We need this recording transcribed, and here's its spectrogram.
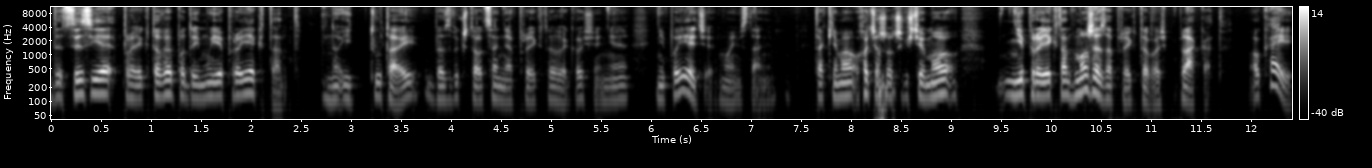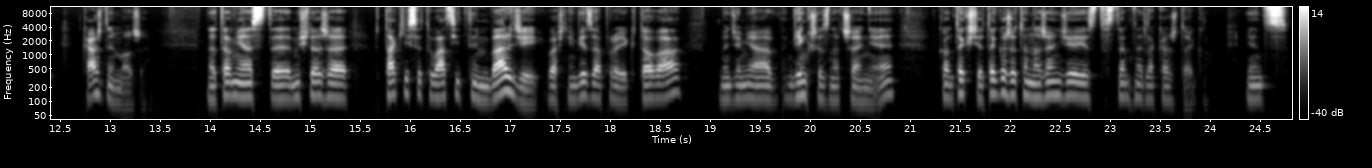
decyzje projektowe podejmuje projektant. No i tutaj bez wykształcenia projektowego się nie, nie pojedzie, moim zdaniem. Takie ma, chociaż oczywiście mo, nie projektant może zaprojektować plakat. Okej, okay, każdy może. Natomiast e, myślę, że w takiej sytuacji tym bardziej właśnie wiedza projektowa będzie miała większe znaczenie w kontekście tego, że to narzędzie jest dostępne dla każdego. Więc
